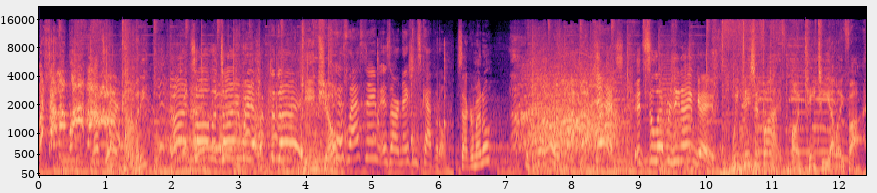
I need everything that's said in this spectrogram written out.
That's right. Comedy? That's all the time we have today. Game show? His last name is our nation's capital. Sacramento? yes, it's celebrity name game. Weekdays at 5 on KTLA 5.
